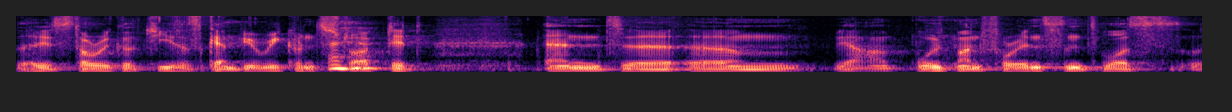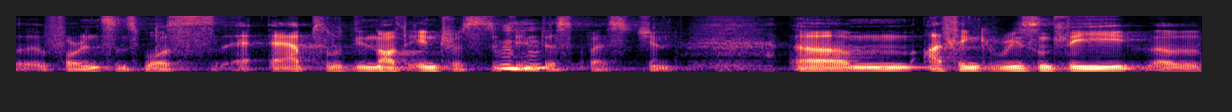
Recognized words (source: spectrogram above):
the historical Jesus can be reconstructed. Uh -huh. And uh, um, yeah, Bultmann, for instance, was uh, for instance was absolutely not interested mm -hmm. in mm-hmm. this question. Um, I think recently uh,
